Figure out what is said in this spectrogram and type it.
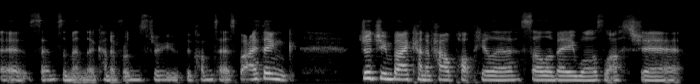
uh, sentiment that kind of runs through the contest. But i think judging by kind of how popular Solovey was last year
